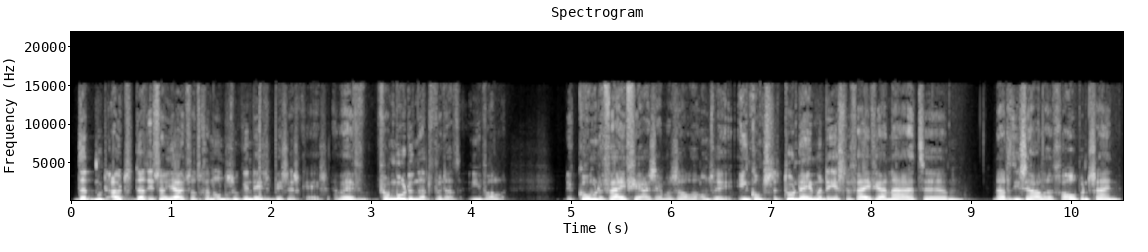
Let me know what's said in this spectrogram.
Dat, moet uit, dat is nou juist wat we gaan onderzoeken in deze business case. En wij vermoeden dat we dat in ieder geval de komende vijf jaar, zeg maar, zal onze inkomsten toenemen. De eerste vijf jaar na het, eh, nadat die zalen geopend zijn.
